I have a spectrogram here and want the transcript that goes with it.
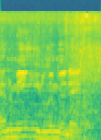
Enemy eliminated.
